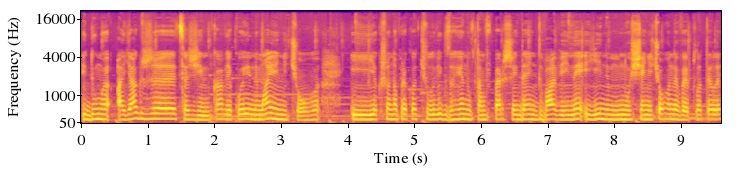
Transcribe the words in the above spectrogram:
і думаю, а як же ця жінка, в якої немає нічого? І якщо, наприклад, чоловік загинув там в перший день-два війни, і їй ну, ще нічого не виплатили,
